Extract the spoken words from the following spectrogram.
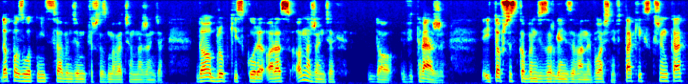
do pozłotnictwa. Będziemy też rozmawiać o narzędziach do obróbki skóry oraz o narzędziach do witraży. I to wszystko będzie zorganizowane właśnie w takich skrzynkach.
